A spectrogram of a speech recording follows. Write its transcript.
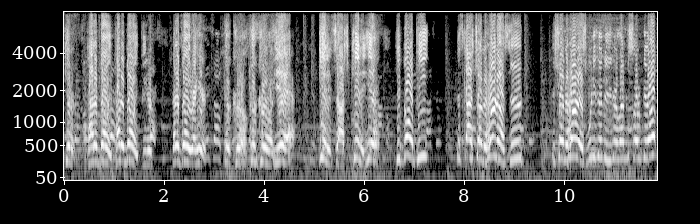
Get her. Pat her belly. Pat her belly, Peter. Pat her belly right here. Good girl. Good girl. Yeah. Get it, Sasha. Get it. Yeah. Keep going, Pete. This guy's trying to hurt us, dude. He's trying to hurt us. What are you gonna do? You gonna let me let him get up?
